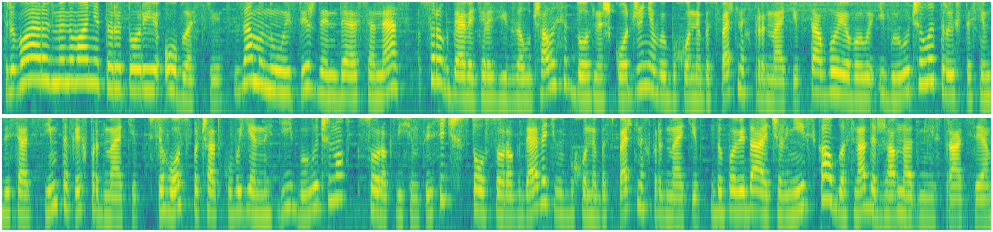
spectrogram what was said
Триває розмінування території області. За минулий тиждень ДСНС 49 разів залучалися до знешкодження вибухонебезпечних предметів та виявили і вилучили 377 таких предметів. Всього з початку воєнних дій вилучено 48 тисяч 149 вибухонебезпечних предметів. Доповідає Чернігівська обласна державна адміністрація.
